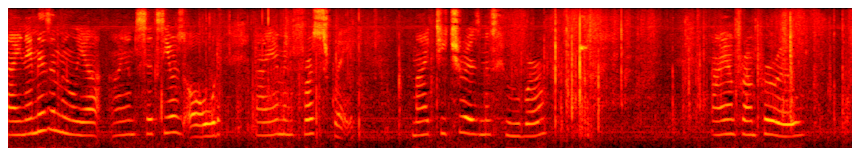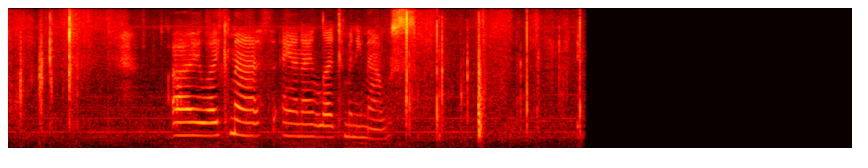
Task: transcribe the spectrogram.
My name is Emilia. I am six years old. I am in first grade. My teacher is Miss Hoover. I am from Peru. I like math and I like Minnie Mouse.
